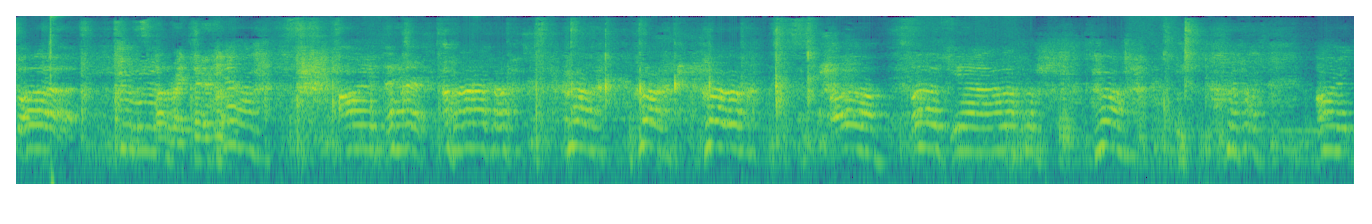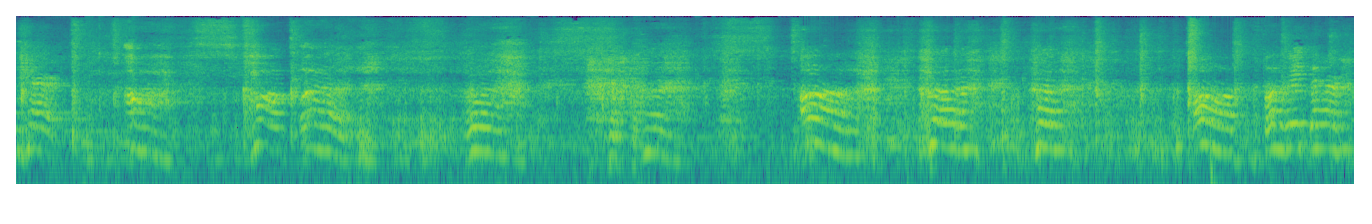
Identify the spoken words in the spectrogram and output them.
fuck. Spot right there. Yeah. Oh, there. Oh, fuck yeah. Oh, right there. Oh, oh, fuck. Oh, fuck right there.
